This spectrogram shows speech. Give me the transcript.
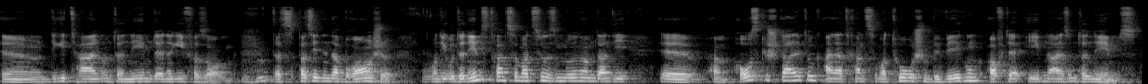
äh, digitalen Unternehmen der Energieversorgung. Mhm. Das passiert in der Branche. Und die Unternehmenstransformation ist im Grunde genommen dann die äh, Ausgestaltung einer transformatorischen Bewegung auf der Ebene eines Unternehmens.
